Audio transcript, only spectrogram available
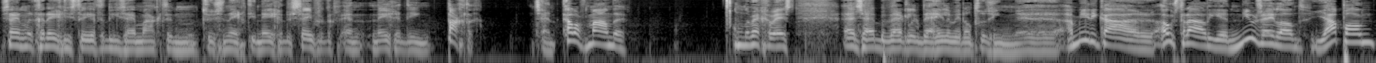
zijn geregistreerd die zij maakten tussen 1979 en 1980. Het zijn elf maanden onderweg geweest. En ze hebben werkelijk de hele wereld gezien. Eh, Amerika, Australië, Nieuw-Zeeland, Japan,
